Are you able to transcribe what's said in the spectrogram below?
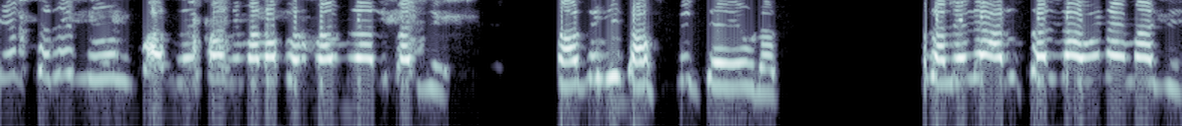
एक सरी मिळून पाजलंय. पाणी मला भरपाई मिळाली पाहिजे. माझं हीच अपेक्षा आहे एवढंच. झालेले अडचण लावण आहे माझी.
